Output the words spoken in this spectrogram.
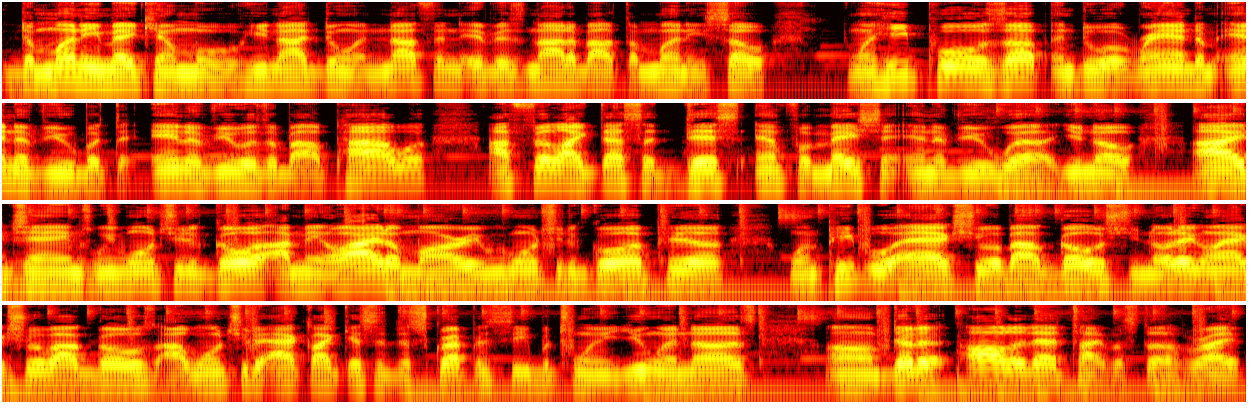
the money make him move. He not doing nothing if it's not about the money. So when he pulls up and do a random interview, but the interview is about power, I feel like that's a disinformation interview where, you know, all right, James, we want you to go, up. I mean, all right, Omari, we want you to go up here. When people ask you about ghosts, you know they're gonna ask you about ghosts. I want you to act like it's a discrepancy between you and us. Um, all of that type of stuff, right?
